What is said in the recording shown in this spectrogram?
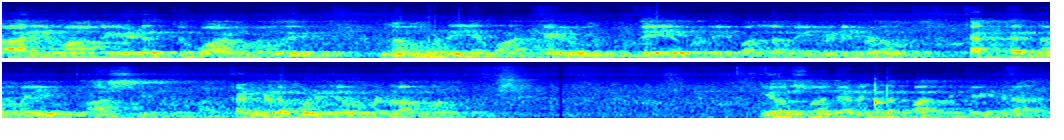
காரியமாக எடுத்து வாழும்போது நம்முடைய வாழ்க்கையிலும் தேவனுடைய வல்லமை வெளிப்படும். கத்த நம்மையும் ஆசீர்வார் கண்களை மூடி ஜெபம் யோசுவா ஜனங்களை பார்த்து கேட்கிறார்.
